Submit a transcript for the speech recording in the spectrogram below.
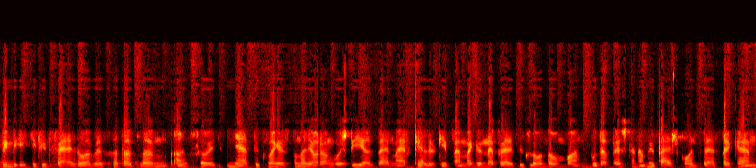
mindig egy kicsit feldolgozhatatlan az, hogy nyertük meg ezt a nagyon rangos díjat, bár már kellőképpen megünnepeltük Londonban, Budapesten, a műpás koncerteken,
